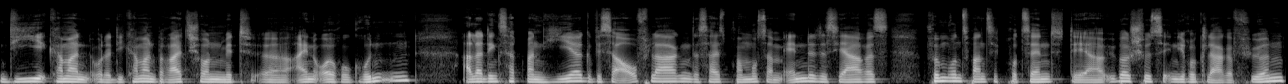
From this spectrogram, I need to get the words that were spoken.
die kann man oder die kann man bereits schon mit äh, 1 Euro gründen. Allerdings hat man hier gewisse Auflagen. Das heißt, man muss am Ende des Jahres 25 Prozent der Überschüsse in die Rücklage führen,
